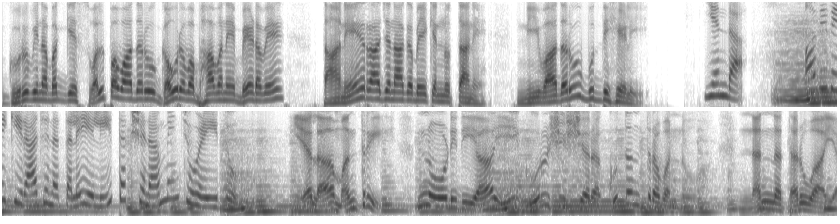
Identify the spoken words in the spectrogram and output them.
ಗುರುವಿನ ಬಗ್ಗೆ ಸ್ವಲ್ಪವಾದರೂ ಗೌರವ ಭಾವನೆ ಬೇಡವೇ? ತಾನೇ ರಾಜನಾಗಬೇಕೆನ್ನುತ್ತಾನೆ. ನೀವಾದರೂ ಬುದ್ಧಿ ಹೇಳಿ. ಎಂದ, ಅವಿವೇಕಿ ರಾಜನ ತಲೆಯಲ್ಲಿ ತಕ್ಷಣ ಮಿಂಚು ಹೊಳೆಯಿತು. ಎಲ ಮಂತ್ರಿ, ನೋಡಿದೀಯಾ ಈ ಗುರು ಶಿಷ್ಯರ ಕುತಂತ್ರವನ್ನು? ನನ್ನ ತರುವಾಯ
